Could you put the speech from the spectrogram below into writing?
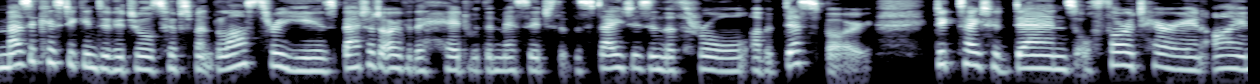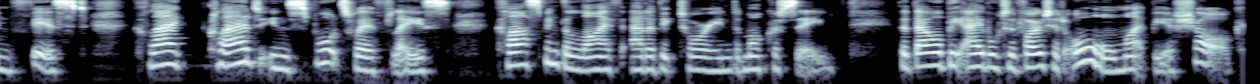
masochistic individuals who have spent the last three years battered over the head with the message that the state is in the thrall of a despot, dictated Dan's authoritarian iron fist, clad, clad in sportswear fleece, clasping the life out of Victorian democracy that they will be able to vote at all might be a shock.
